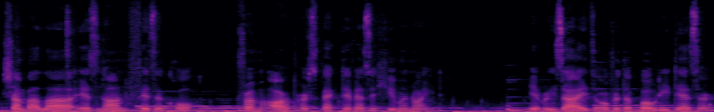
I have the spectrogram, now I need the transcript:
Shambhala is non physical from our perspective as a humanoid. It resides over the Bodhi Desert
